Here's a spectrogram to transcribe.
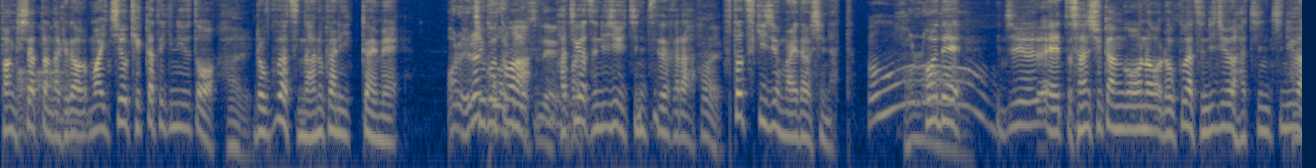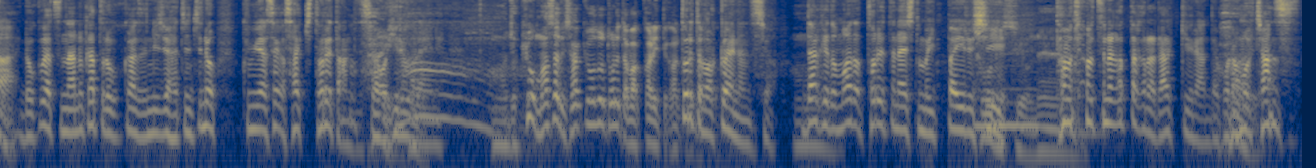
パンクしちゃったんだけど、まあ一応結果的に言うと、6月7日に1回目。あれ、えらいことは、8月21日だから、2月以上前倒しになった。それで、えー、と3週間後の6月28日には、はい、6月7日と6月28日の組み合わせがさっき取れたんですよ、はい、お昼ぐらいに。じゃあ今日まさに先ほど取れたばっかりって感じ取れたばっか？りなん。ですよ。だけどまだ取れてない人もいっぱいいるし、ね、たまたま繋がったからラッキーなんで、これもうチャンス。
